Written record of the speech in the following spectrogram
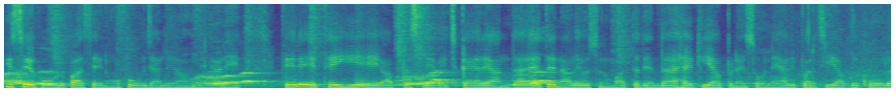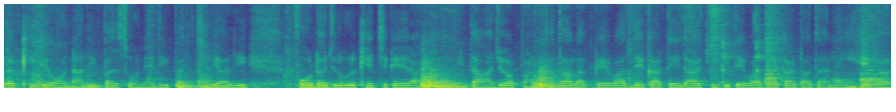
ਕਿਸੇ ਹੋਰ ਪਾਸੇ ਨੂੰ ਹੋ ਜਾਂਦੀਆਂ ਹੁੰਦੀਆਂ ਨੇ। ਫਿਰ ਇੱਥੇ ਹੀ ਇਹ ਆਪਸ ਦੇ ਵਿੱਚ ਕਹਿ ਰਿਹਾ ਹੁੰਦਾ ਹੈ ਤੇ ਨਾਲੇ ਉਸ ਨੂੰ ਮੱਤ ਦਿੰਦਾ ਹੈ ਕਿ ਆਪਣੇ ਸੋਨੇ ਵਾਲੀ ਪਰਚੀ ਆਪਦੇ ਕੋਲ ਰੱਖੀ ਤੇ ਉਹਨਾਂ ਦੀ ਪਰ ਸੋਨੇ ਦੀ ਪਰਚੀ ਵਾਲੀ ਫੋਟੋ ਜ਼ਰੂਰ ਖਿੱਚ ਕੇ ਰੱਖ ਲਵੀਂ ਤਾਂ ਜੋ ਆਪਾਂ ਨੂੰ ਪਤਾ ਲੱਗੇ ਵਾਧੇ ਘਾਟੇ ਦਾ ਕਿ ਕਿਤੇ ਵਾਧਾ ਘਾਟਾ ਤਾਂ ਨਹੀਂ ਹੈਗਾ।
